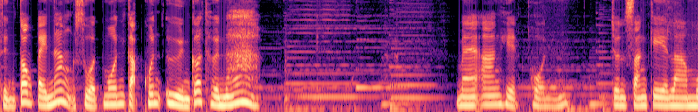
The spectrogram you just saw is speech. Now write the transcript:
ถึงต้องไปนั่งสวดมนต์กับคนอื่นก็เธอหน้า แม่อ้างเหตุผล จนสังเกลาโม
